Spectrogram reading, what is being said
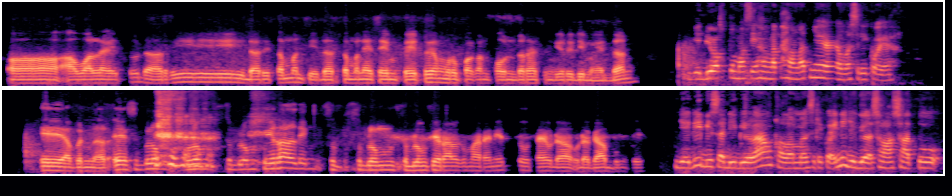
Eh, awalnya itu dari dari teman sih, dari teman SMP itu yang merupakan foundernya sendiri di Medan. Jadi waktu masih hangat-hangatnya ya Mas Riko ya. Iya benar. Eh sebelum sebelum sebelum viral ding, Se- sebelum sebelum viral kemarin itu saya udah udah gabung sih. Jadi bisa dibilang kalau Mas Riko ini juga salah satu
